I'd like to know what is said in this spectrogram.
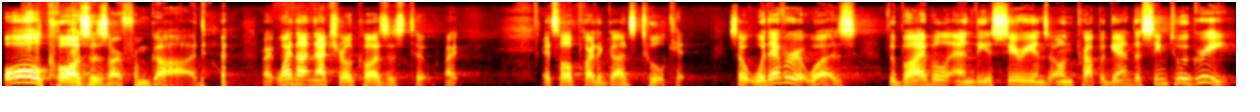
All causes are from God. right? Why not natural causes too? Right? It's all part of God's toolkit. So, whatever it was, the Bible and the Assyrians' own propaganda seem to agree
